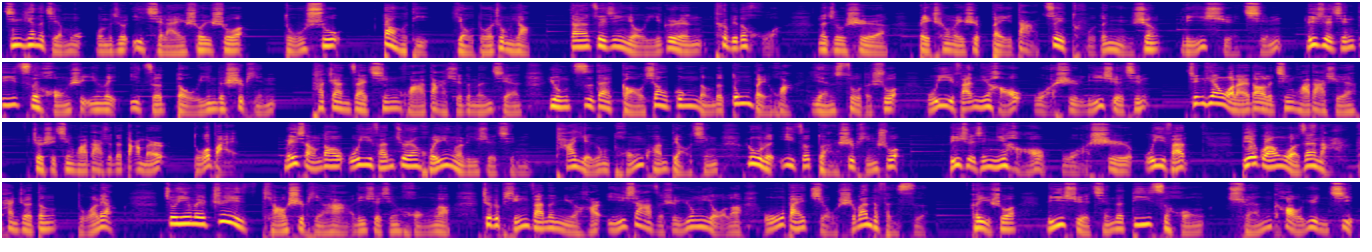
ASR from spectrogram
今天的节目，我们就一起来说一说读书到底有多重要。当然，最近有一个人特别的火，那就是被称为是北大最土的女生李雪琴。李雪琴第一次红是因为一则抖音的视频。他站在清华大学的门前，用自带搞笑功能的东北话严肃地说：“吴亦凡你好，我是李雪琴，今天我来到了清华大学，这是清华大学的大门，多摆。”没想到吴亦凡居然回应了李雪琴，他也用同款表情录了一则短视频，说：“李雪琴你好，我是吴亦凡。”别管我在哪儿，看这灯多亮！就因为这条视频啊，李雪琴红了。这个平凡的女孩一下子是拥有了五百九十万的粉丝，可以说李雪琴的第一次红全靠运气。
